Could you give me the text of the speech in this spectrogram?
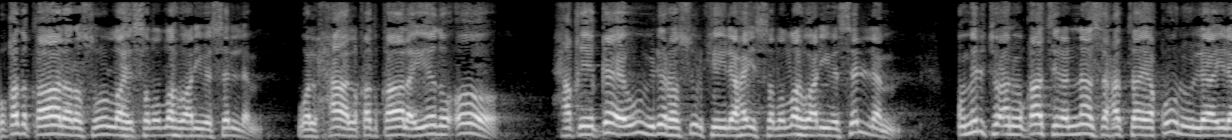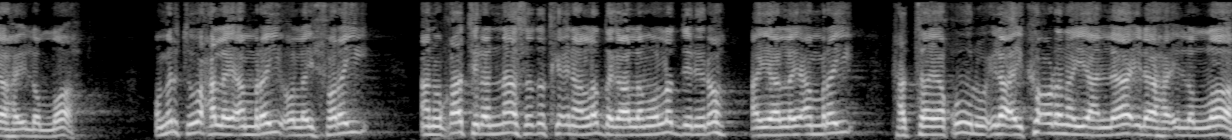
waqad qaala rasuulu llahi sala allahu aleyh wasalam walxaal qad qaala iyada oo xaqiiqe e uu yidhi rasuulka ilaahay sala allahu aleyh wasalam umirtu an uqaatila annaasa xataa yaquuluu laa ilaaha ila allah umirtu waxa lay amray oo lay faray an uqaatila annaasa dadka inaan la dagaalamo la diriro ayaa lay amray xataa yaquuluu ilaa ay ka odhanayaan laa ilaaha ila allah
